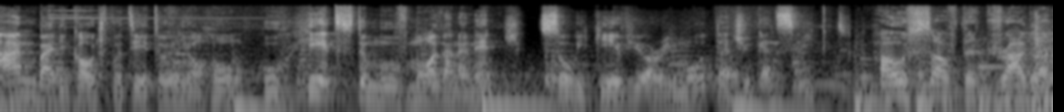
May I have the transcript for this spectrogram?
And by the couch potato in your home who hates to move more than an inch. So we gave you a remote that you can speak to. House of the Dragon.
